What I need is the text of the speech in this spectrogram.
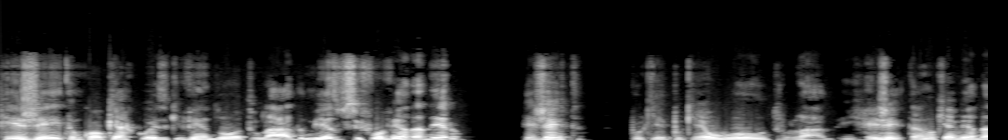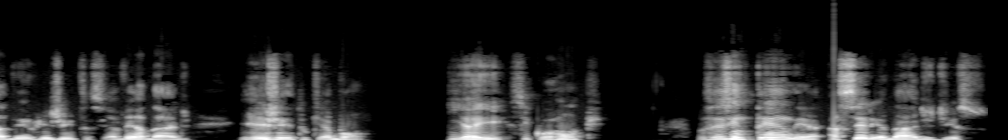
rejeitam qualquer coisa que venha do outro lado, mesmo se for verdadeiro. Rejeita. Por quê? Porque é o outro lado. E rejeitando o que é verdadeiro, rejeita-se a verdade e rejeita o que é bom. E aí se corrompe. Vocês entendem a seriedade disso?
